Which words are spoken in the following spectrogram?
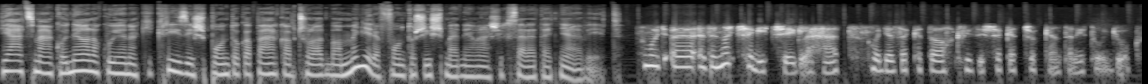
játszmák, hogy ne alakuljanak ki krízispontok a párkapcsolatban, mennyire fontos ismerni a másik szeretet nyelvét? Hogy ez egy nagy segítség lehet, hogy ezeket a kríziseket csökkenteni tudjuk.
